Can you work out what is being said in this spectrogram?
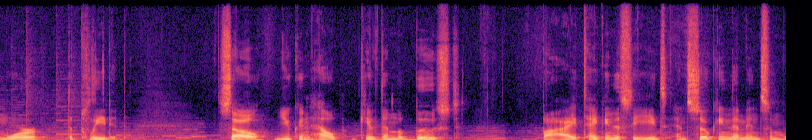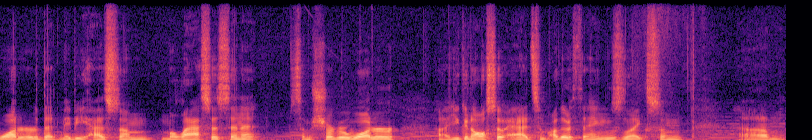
more depleted. So you can help give them a boost by taking the seeds and soaking them in some water that maybe has some molasses in it, some sugar water. Uh, you can also add some other things like some um,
